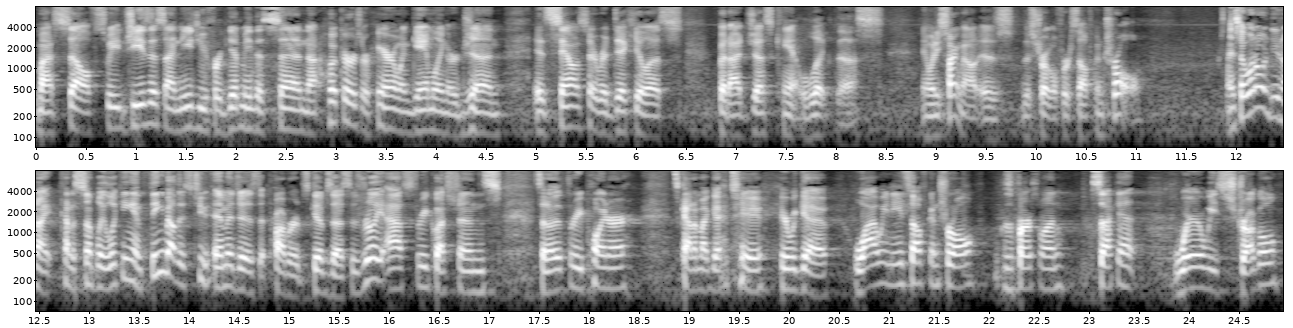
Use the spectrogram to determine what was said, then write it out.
myself. Sweet Jesus, I need you. Forgive me the sin, not hookers or heroin, gambling or gin. It sounds so ridiculous but I just can't lick this. And what he's talking about is the struggle for self control. And so, what I want to do tonight, kind of simply looking and thinking about these two images that Proverbs gives us, is really ask three questions. It's another three pointer. It's kind of my go to. Here we go. Why we need self control is the first one. Second, where we struggle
